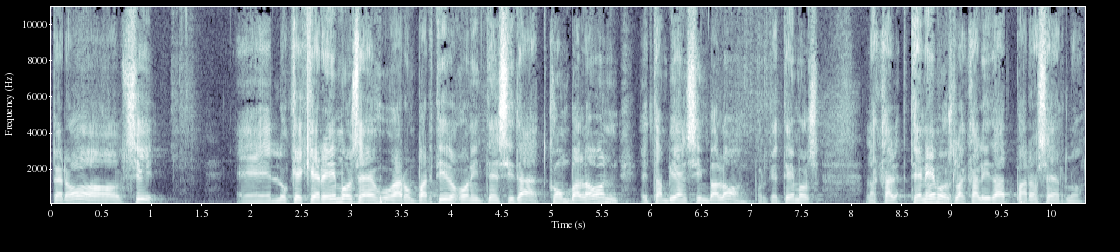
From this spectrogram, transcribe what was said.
pero sí, eh, lo que queremos es jugar un partido con intensidad, con balón y también sin balón, porque tenemos la, tenemos la calidad para hacerlo.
